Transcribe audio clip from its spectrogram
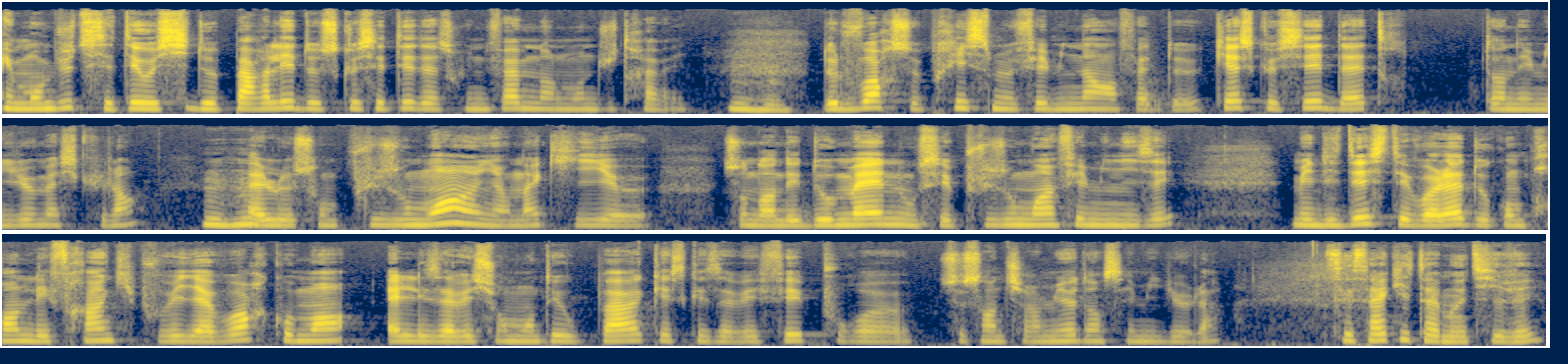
Et mon but, c'était aussi de parler de ce que c'était d'être une femme dans le monde du travail. Mm-hmm. De le voir, ce prisme féminin, en fait, de qu'est-ce que c'est d'être dans des milieux masculins. Mm-hmm. Elles le sont plus ou moins. Il y en a qui euh, sont dans des domaines où c'est plus ou moins féminisé. Mais l'idée, c'était voilà, de comprendre les freins qu'il pouvait y avoir, comment elles les avaient surmontés ou pas, qu'est-ce qu'elles avaient fait pour euh, se sentir mieux dans ces milieux-là. C'est ça qui t'a motivé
